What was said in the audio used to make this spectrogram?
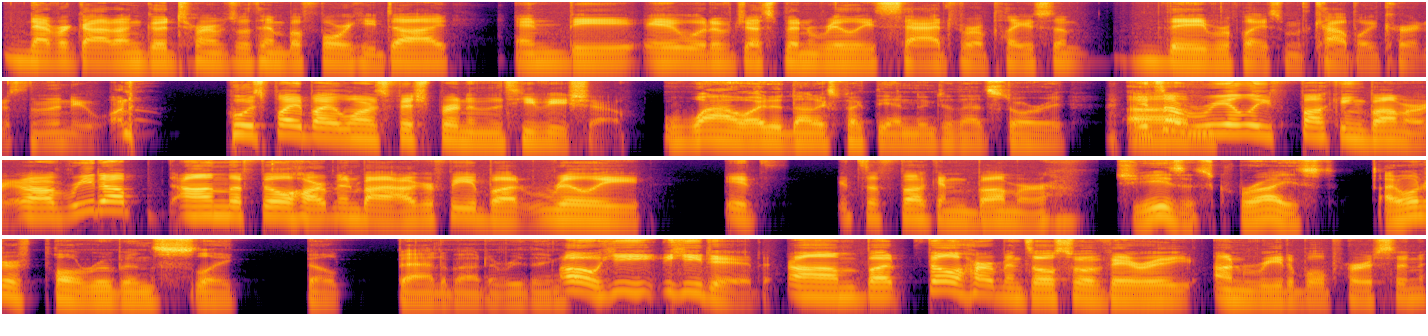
never got on good terms with him before he died, and B it would have just been really sad to replace him. They replaced him with Cowboy Curtis in the new one, who was played by Laurence Fishburne in the TV show. Wow, I did not expect the ending to that story. It's a Um, really fucking bummer. Uh, read up on the Phil Hartman biography, but really, it's it's a fucking bummer. Jesus Christ. I wonder if Paul Reubens like felt bad about everything. Oh, he he did. Um, but Phil Hartman's also a very unreadable person,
